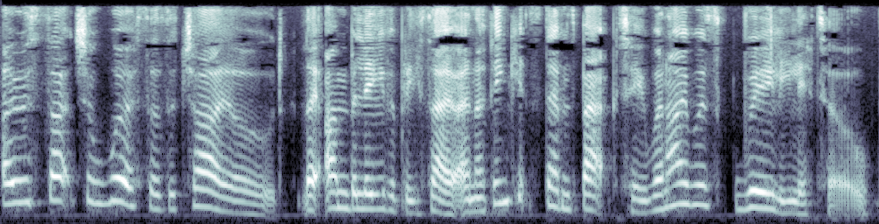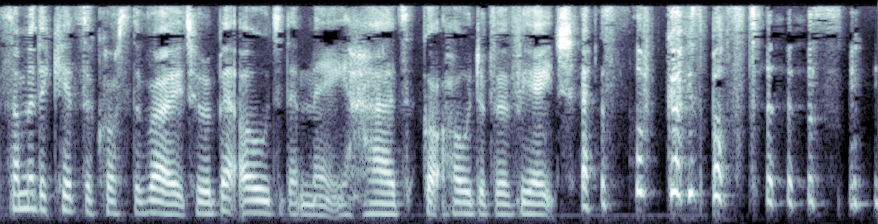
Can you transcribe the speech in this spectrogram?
I was such a wuss as a child, like unbelievably so. And I think it stems back to when I was really little. Some of the kids across the road who were a bit older than me had got hold of a VHS of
